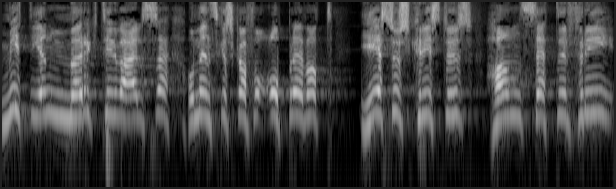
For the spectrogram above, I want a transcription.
midt i en mørk tilværelse, og mennesker skal få oppleve at Jesus Kristus, han setter fri.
